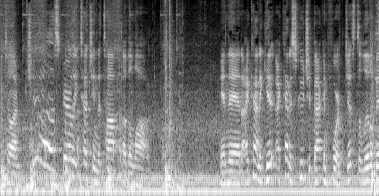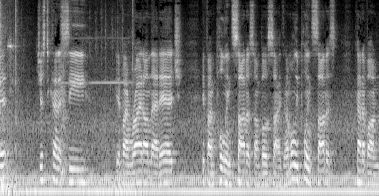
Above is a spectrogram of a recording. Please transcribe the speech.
until I'm just barely touching the top of the log. And then I kind of get, I kind of scooch it back and forth just a little bit, just to kind of see if I'm right on that edge, if I'm pulling sawdust on both sides. And I'm only pulling sawdust kind of on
